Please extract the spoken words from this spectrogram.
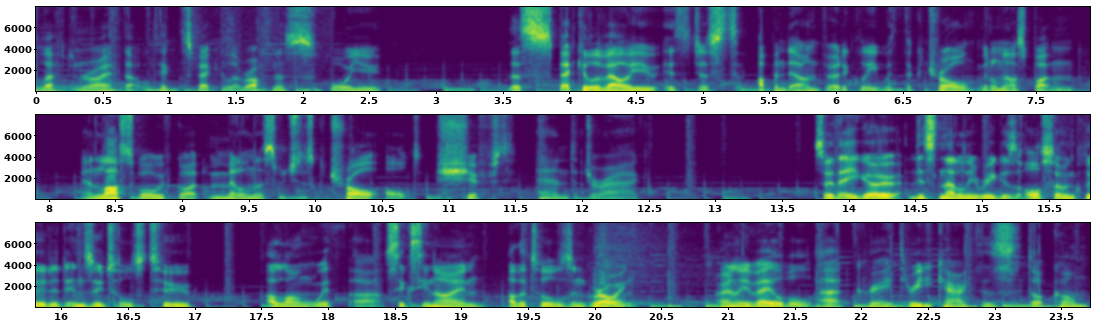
left and right, that will take the specular roughness for you. The specular value is just up and down vertically with the control middle mouse button. And last of all, we've got metalness, which is control, alt, shift, and drag. So there you go, this Natalie rig is also included in ZooTools 2 along with uh, 69 other tools and growing, only available at create3dcharacters.com.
